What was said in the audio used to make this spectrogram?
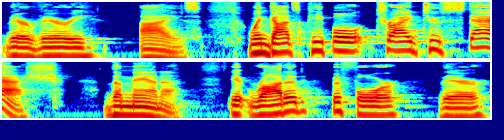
their very eyes. When God's people tried to stash the manna, it rotted before their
